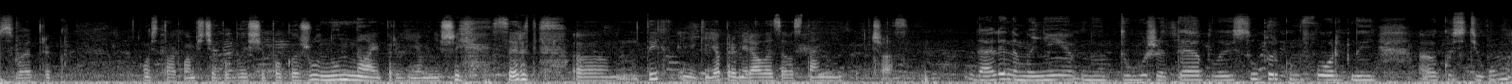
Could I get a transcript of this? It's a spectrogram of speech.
светрик. Ось так вам ще поближче покажу. Ну, найприємніший серед е, тих, які я приміряла за останній час. Далі на мені ну дуже теплий, суперкомфортний е, костюм.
